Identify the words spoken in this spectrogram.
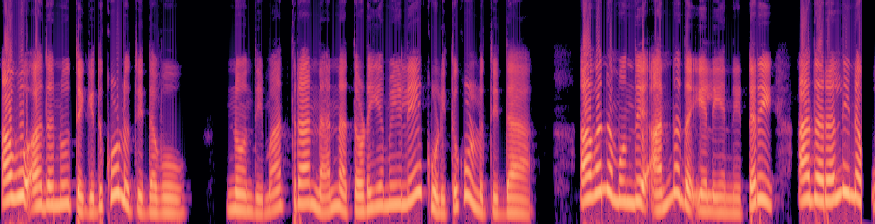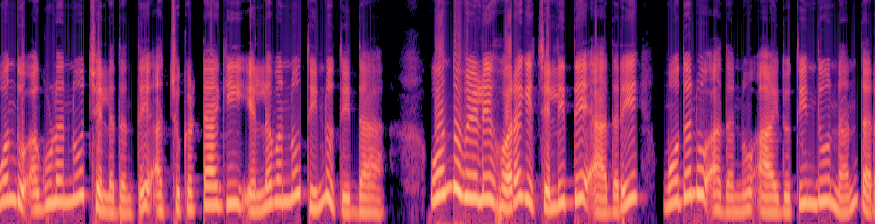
ಅವು ಅದನ್ನು ತೆಗೆದುಕೊಳ್ಳುತ್ತಿದ್ದವು. ನೊಂದಿ ಮಾತ್ರ ನನ್ನ ತೊಡೆಯ ಮೇಲೆ ಕುಳಿತುಕೊಳ್ಳುತ್ತಿದ್ದ. ಅವನ ಮುಂದೆ ಅನ್ನದ ಎಲೆಯನ್ನಿಟ್ಟರೆ ಅದರಲ್ಲಿನ ಒಂದು ಅಗುಳನ್ನೂ ಚೆಲ್ಲದಂತೆ ಅಚ್ಚುಕಟ್ಟಾಗಿ ಎಲ್ಲವನ್ನೂ ತಿನ್ನುತ್ತಿದ್ದ. ಒಂದು ವೇಳೆ ಹೊರಗೆ ಚೆಲ್ಲಿದ್ದೇ ಆದರೆ ಮೊದಲು ಅದನ್ನು ಆಯ್ದು ತಿಂದು ನಂತರ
